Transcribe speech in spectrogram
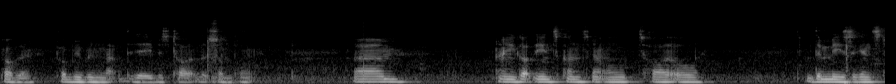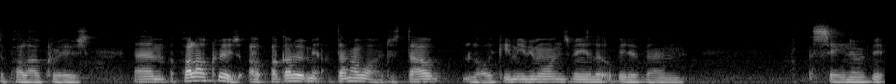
Probably. Probably bring back the Divas title at some point. Um, and you got the Intercontinental title. The Miz against Apollo Crews. Um, Apollo Crews, I, I got to admit, I don't know why, I just don't like him. He reminds me a little bit of um, Cena, a bit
